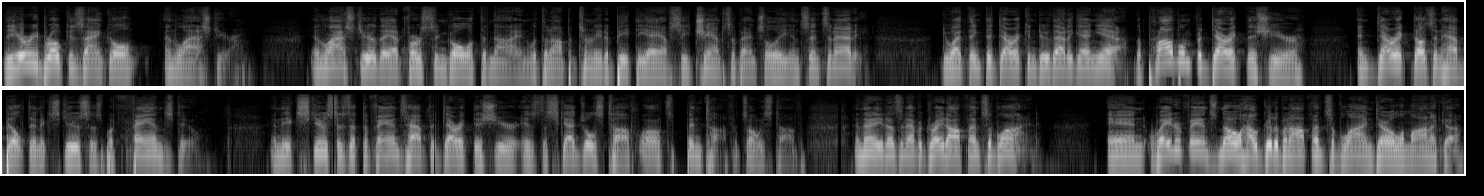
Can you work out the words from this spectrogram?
The year he broke his ankle and last year. And last year they had first and goal at the nine with an opportunity to beat the AFC champs eventually in Cincinnati. Do I think that Derek can do that again? Yeah. The problem for Derek this year, and Derek doesn't have built in excuses, but fans do. And the excuses that the fans have for Derek this year is the schedule's tough. Well, it's been tough. It's always tough. And then he doesn't have a great offensive line. And Raider fans know how good of an offensive line Daryle Lamonica,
